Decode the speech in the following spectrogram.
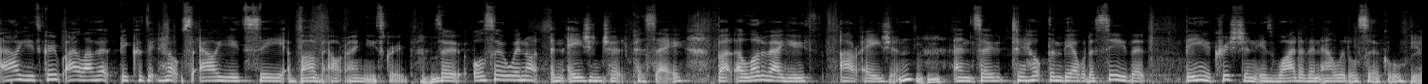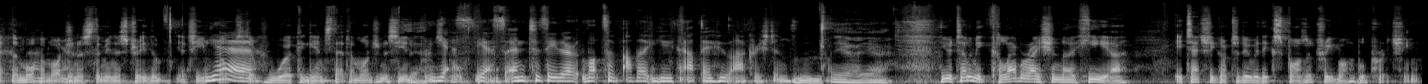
our youth group, I love it because it helps our youth see above our own youth group. Mm-hmm. So, also, we're not an Asian church per se, but a lot of our youth are Asian. Mm-hmm. And so, to help them be able to see that being a Christian is wider than our little circle. Yeah, the more Um, yeah. homogenous the ministry, the actually Yeah. helps to work against that homogenous unit principle. Yes, yes. And to see there are lots of other youth out there who are Christians. Mm. Yeah, yeah. You were telling me collaboration, though, here, it's actually got to do with expository Bible preaching.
